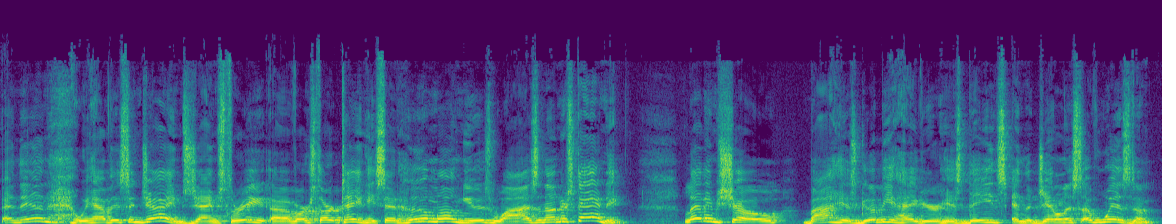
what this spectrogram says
And then we have this in James, James 3, uh, verse 13. He said, Who among you is wise and understanding? Let him show by his good behavior his deeds in the gentleness of wisdom.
